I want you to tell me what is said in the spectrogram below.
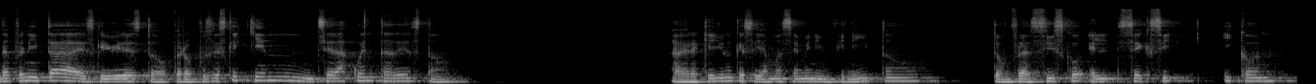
Da penita escribir esto, pero pues es que ¿quién se da cuenta de esto? A ver, aquí hay uno que se llama Semen Infinito, Don Francisco, el sexy icon,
